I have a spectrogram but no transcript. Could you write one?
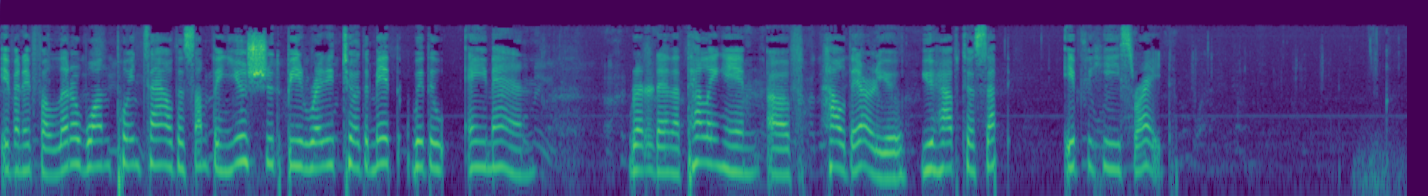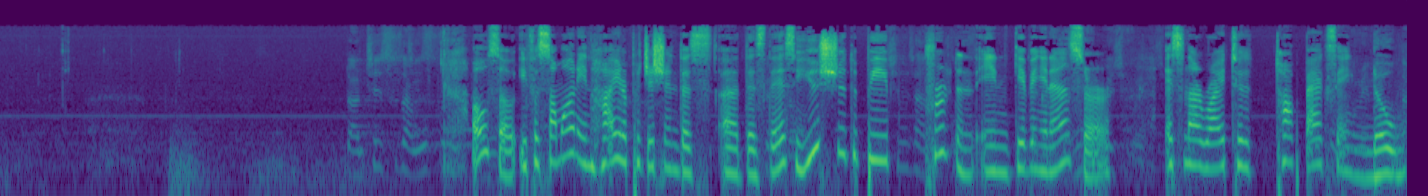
Even if a little one points out something, you should be ready to admit with amen. Rather than telling him of how dare you, you have to accept if he is right. Also, if someone in higher position does uh, does this, you should be prudent in giving an answer. It's not right to talk back saying no.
